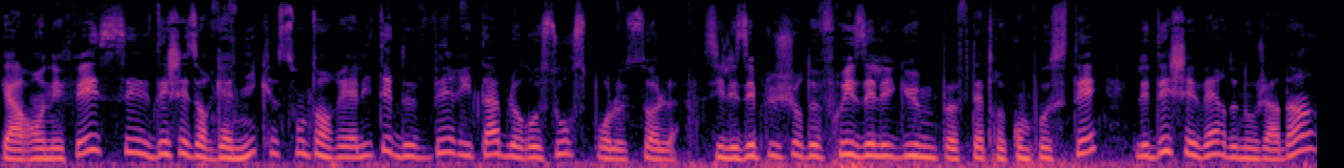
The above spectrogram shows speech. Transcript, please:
Car en effet, ces déchets organiques sont en réalité de véritables ressources pour le sol. Si les épluchures de fruits et légumes peuvent être compostées, les déchets verts de nos jardins,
